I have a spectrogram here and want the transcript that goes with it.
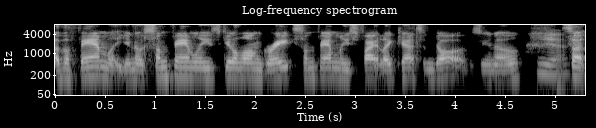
of a family you know some families get along great some families fight like cats and dogs you know? Yeah. Some,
